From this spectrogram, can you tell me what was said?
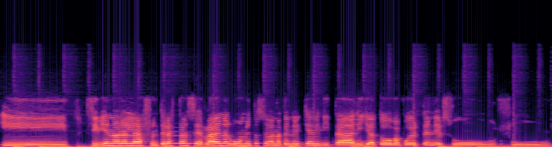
y si bien ahora las fronteras están cerradas, en algún momento se van a tener que habilitar y ya todo va a poder tener su, su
